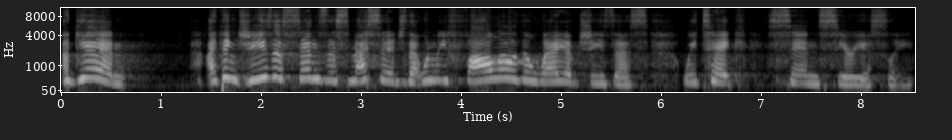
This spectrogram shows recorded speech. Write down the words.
Again, I think Jesus sends this message that when we follow the way of Jesus, we take sin seriously.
